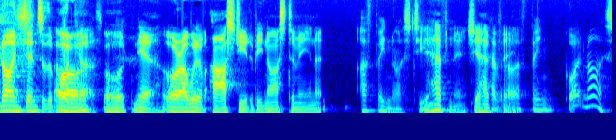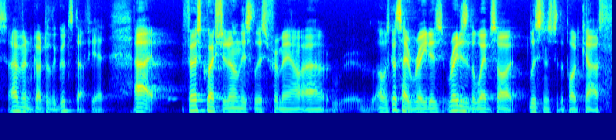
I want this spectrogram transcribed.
nine tenths of the podcast. Or, or, yeah, or I would have asked you to be nice to me and it I've been nice to you. You have, Nooch. You have Have- been. I've been quite nice. I haven't got to the good stuff yet. Uh, first question on this list from our, uh, I was going to say readers, readers of the website, listeners to the podcast,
